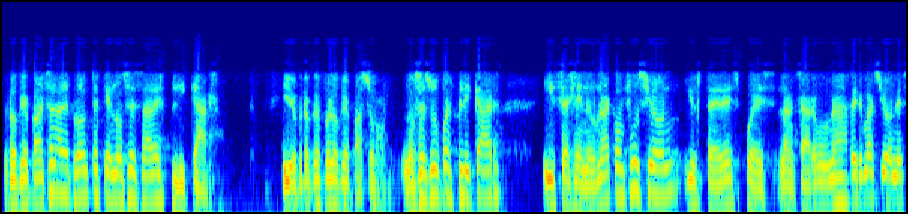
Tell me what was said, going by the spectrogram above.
Lo que pasa de pronto es que no se sabe explicar. Y yo creo que fue lo que pasó. No se supo explicar y se generó una confusión y ustedes pues lanzaron unas afirmaciones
